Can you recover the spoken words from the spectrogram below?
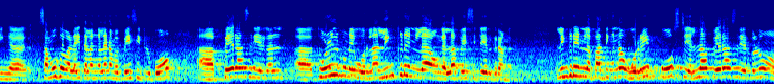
நீங்கள் சமூக வலைத்தளங்களில் நம்ம பேசிகிட்டு இருப்போம். பேராசிரியர்கள் தொழில் முனைவோர்லாம் லிங்க்டின்ல அவங்க எல்லாம் பேசிகிட்டே இருக்கிறாங்க. லிங்க்டின்ல பார்த்தீங்கன்னா ஒரே போஸ்ட் எல்லா பேராசிரியர்களும்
